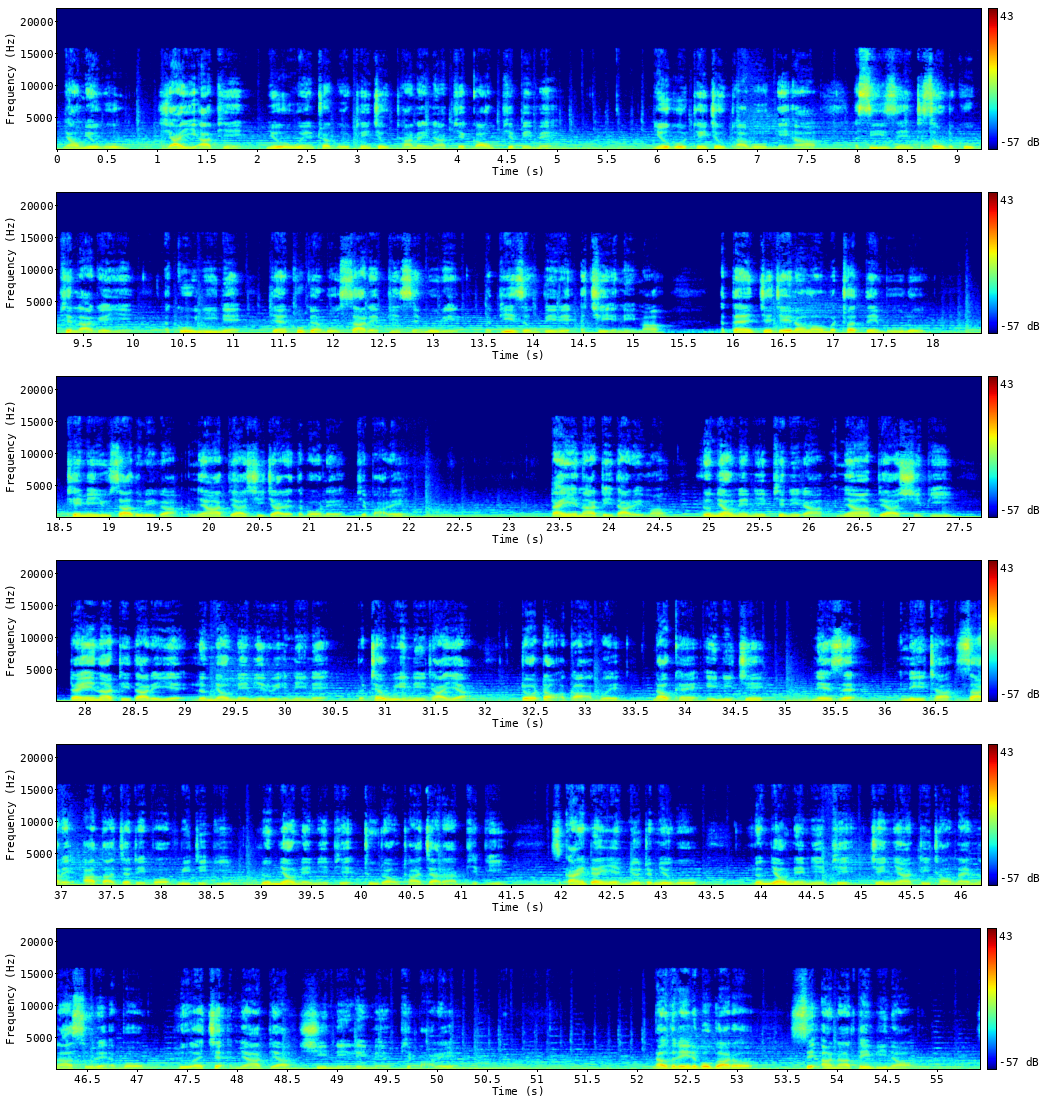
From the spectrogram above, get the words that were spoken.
ညောင်မျိုးကိုယာယီအဖြစ်မြို့အဝင်ထွက်ကိုထိန်းချုပ်ထားနိုင်တာဖြစ်ကောင်းဖြစ်ပေမဲ့မြို့ကိုထိန်းချုပ်ထားဖို့အင်အားအစီအစဉ်တစုံတစ်ခုဖြစ်လာခဲ့ရင်အကူအညီနဲ့ပြန်ခုခံဖို့စတဲ့ပြင်ဆင်မှုတွေမပြည့်စုံသေးတဲ့အခြေအနေမှာအတန်းကြဲကြဲလောင်လောင်မထွက်သင့်ဘူးလို့ထင်မြင်ယူဆသူတွေကအများအပြားရှိကြတဲ့သဘောလည်းဖြစ်ပါတယ်။တိုင်းရင်းသားဒေသတွေမှာလွတ်မြောက်နယ်မြေဖြစ်နေတာအများအပြားရှိပြီး တိုင်းရင်းသားဒေသတွေရဲ့လွတ်မြောက်နယ်မြေတွေအနေနဲ့ပထဝီအနေထားအရတောတောင်အကာအကွယ်နောက်ခံအိမ်နီးချင်းနယ်ဆက်အနေထားစတဲ့အာသာချက်တွေပေါ်မှီတည်ပြီးလွတ်မြောက်နယ်မြေဖြစ်ထူထောင်ထားကြတာဖြစ်ပြီးစကိုင်းတိုင်းရဲ့မြို့တစ်မြို့ကိုလွတ်မြောက်နယ်မြေဖြစ်ကျင်းညာတီထောင်နိုင်မလားဆိုတဲ့အပေါ်လိုအပ်ချက်အများပြားရှိနေလိမ့်မယ်ဖြစ်ပါတယ်။နောက်သတင်းတစ်ပုဒ်ကတော့စစ်အာဏာသိမ်းပြီးနောက်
